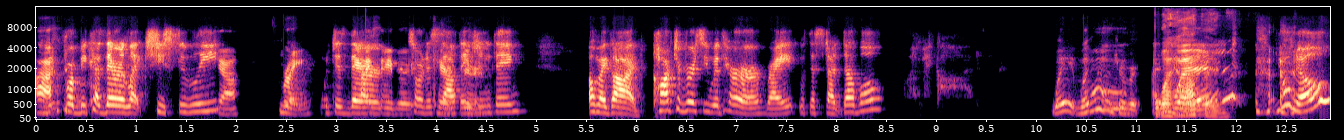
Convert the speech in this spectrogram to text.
Uh, For because they were like Shisuli. Yeah. Right. Which is their sort of character. South Asian thing. Oh my God. Controversy with her, right? With the stunt double Oh my God. Wait, what controversy? What happened? You know?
